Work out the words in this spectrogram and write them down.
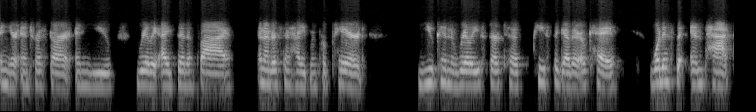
and your interests are, and you really identify and understand how you've been prepared, you can really start to piece together okay, what is the impact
